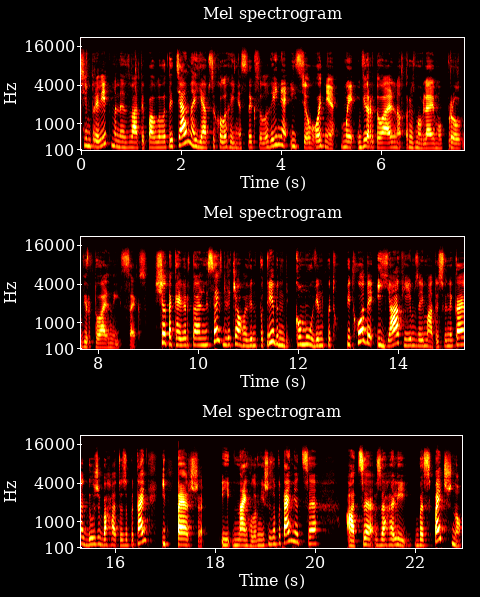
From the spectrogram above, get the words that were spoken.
Всім привіт! Мене звати Павлова Тетяна, я психологиня, сексологиня, і сьогодні ми віртуально розмовляємо про віртуальний секс. Що таке віртуальний секс? Для чого він потрібен, кому він під- підходить і як їм займатися? Виникає дуже багато запитань. І перше, і найголовніше запитання це. А це взагалі безпечно?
